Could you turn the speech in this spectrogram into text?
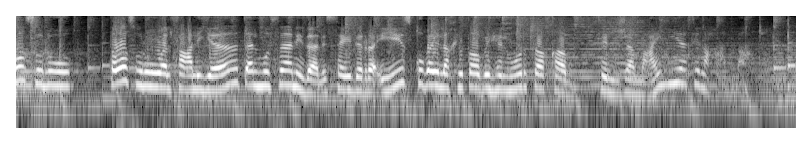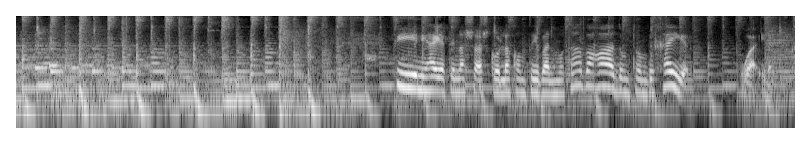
تواصل تواصل والفعاليات المساندة للسيد الرئيس قبيل خطابه المرتقب في الجمعية العامة. في نهاية النشرة أشكر لكم طيب المتابعة دمتم بخير وإلى اللقاء.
